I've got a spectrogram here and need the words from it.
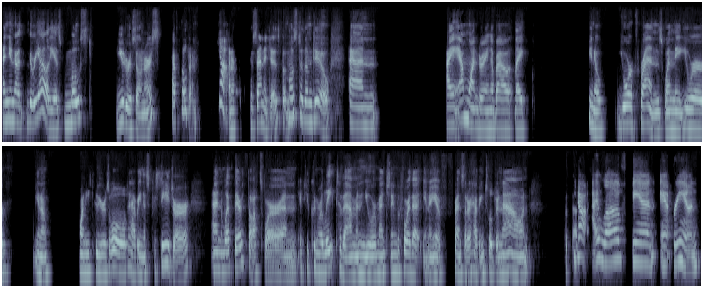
And you know, the reality is most uterus owners have children. Yeah. I don't know percentages, but most of them do. And I am wondering about like, you know, your friends when they you were, you know, 22 years old having this procedure and what their thoughts were and if you can relate to them and you were mentioning before that you know you have friends that are having children now and Yeah, I love being Aunt Brianne.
